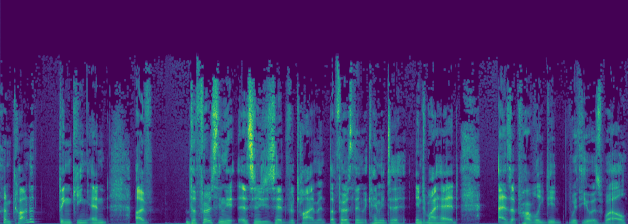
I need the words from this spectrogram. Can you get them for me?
I'm kind of thinking, and I've the first thing that, as soon as you said retirement, the first thing that came into into my head, as it probably did with you as well,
